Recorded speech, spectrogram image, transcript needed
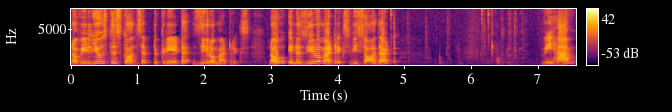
Now we'll use this concept to create a zero matrix. Now in a zero matrix we saw that we have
